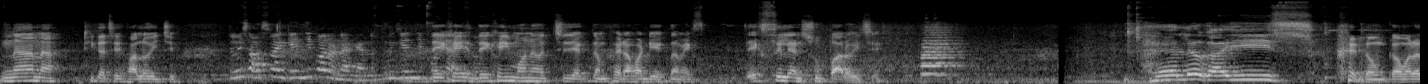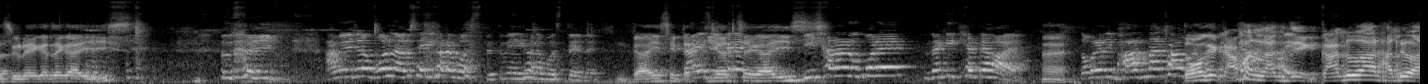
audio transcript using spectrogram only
না না ঠিক আছে ভালো হয়েছে। তুমি সবসময় গেঞ্জি পরো না কেন? তুমি গেঞ্জি দেখে দেখেই মনে হচ্ছে যে একদম ফেটাফাটি একদম এক্সিলেন্ট সুপার হয়েছে। হ্যালো গাইস দমকা মারা শুরু হয়ে গেছে গাইস আমি ওই জন্য বললাম সেই ঘরে বসতে তুমি এই ঘরে বসতে এলে। গাইস এটা কি হচ্ছে গাইস বিছানার উপরে নাকি খেতে হয়? হ্যাঁ। তোমরা যদি ভাত না খাও তোমাকে কেমন লাগছে? কালুয়া আর হালুয়া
